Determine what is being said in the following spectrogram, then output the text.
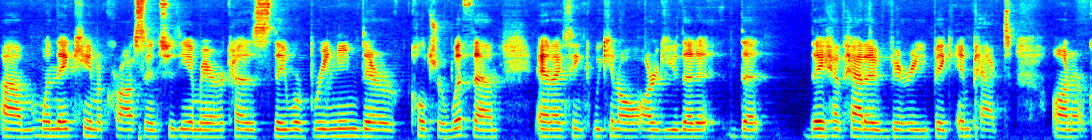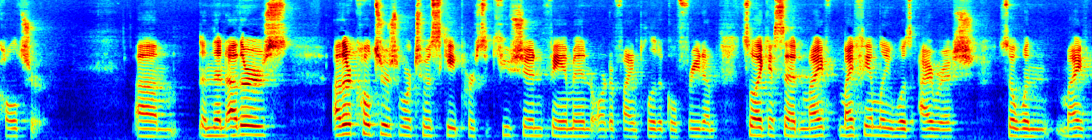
um, when they came across into the Americas, they were bringing their culture with them, and I think we can all argue that it that they have had a very big impact on our culture. Um, and then others other cultures were to escape persecution, famine, or to find political freedom. So, like I said, my my family was Irish. So when my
